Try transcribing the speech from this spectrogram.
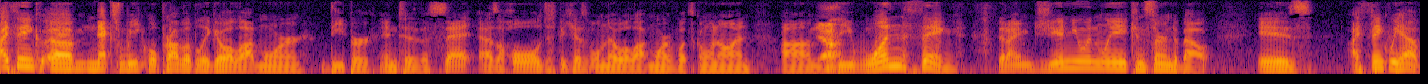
I think um, next week we'll probably go a lot more deeper into the set as a whole, just because we'll know a lot more of what's going on. Um, Yeah. The one thing that I'm genuinely concerned about is I think we have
